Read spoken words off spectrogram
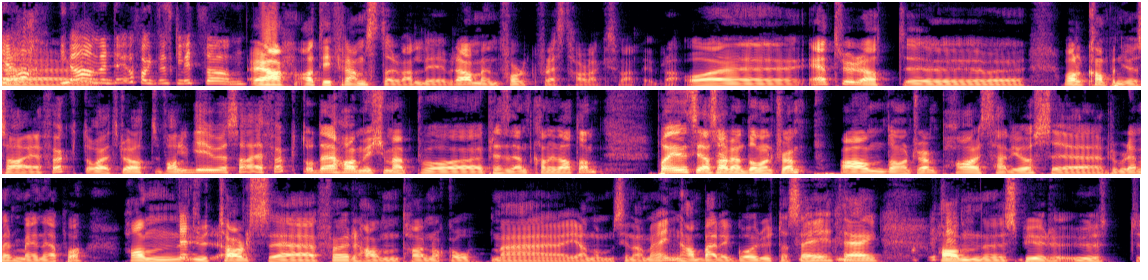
Ja, Eh, ja, men det er jo faktisk litt sånn Ja, at de fremstår veldig bra, men folk flest har det ikke så veldig bra. Og eh, jeg tror at uh, valgkampen i USA er fucked, og jeg tror at valget i USA er fucked, og det har mye med på presidentkandidatene. På den ene sida har vi en Donald Trump. Han, Donald Trump har seriøse problemer, mener jeg på. Han jeg. uttaler seg før han tar noe opp med gjennom sine menn. Han bare går ut og sier ting. Han eh, spyr ut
